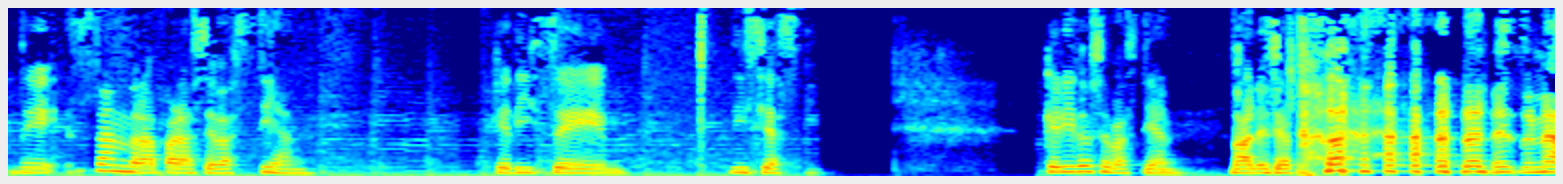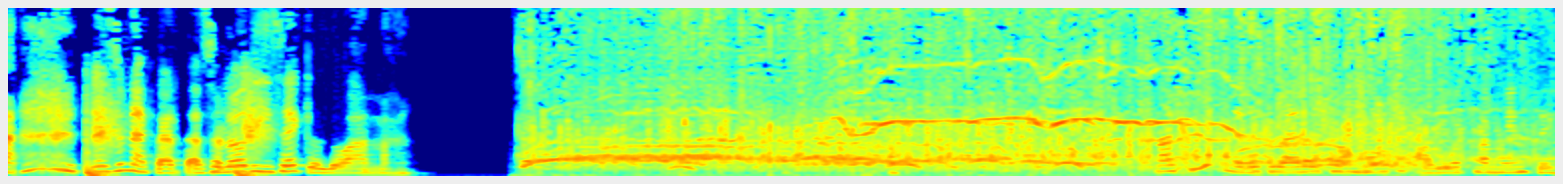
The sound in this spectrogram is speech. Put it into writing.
de Sandra para Sebastián que dice, dice así. Querido Sebastián, no, no es cierto. no, es una, no es una carta, solo dice que lo ama. Así me declaro su amor abiertamente.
